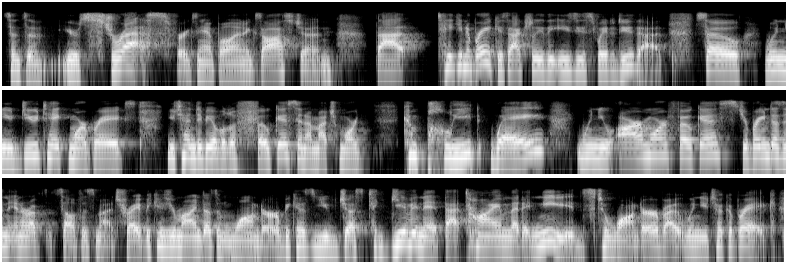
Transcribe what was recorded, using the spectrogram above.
sense of your stress, for example, and exhaustion, that taking a break is actually the easiest way to do that. So when you do take more breaks, you tend to be able to focus in a much more complete way. When you are more focused, your brain doesn't interrupt itself as much, right? Because your mind doesn't wander because you've just given it that time that it needs to wander about when you took a break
